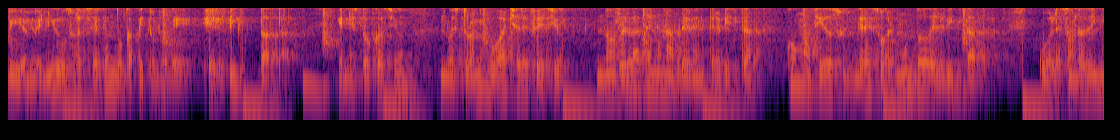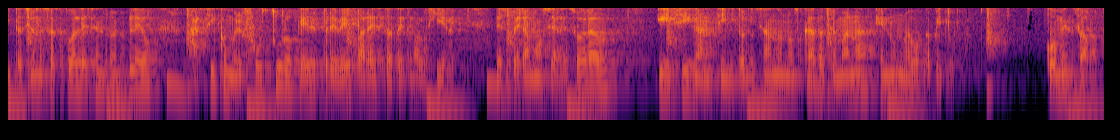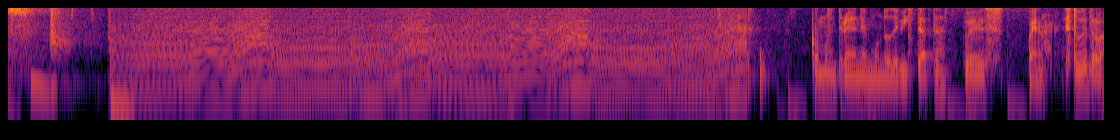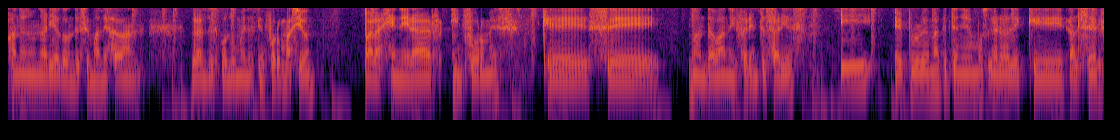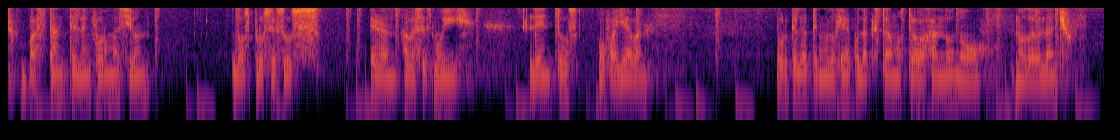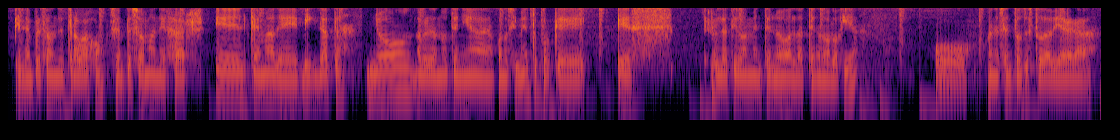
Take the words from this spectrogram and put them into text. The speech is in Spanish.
Bienvenidos al segundo capítulo de El Big Data. En esta ocasión, nuestro amigo H. de Fecio nos relata en una breve entrevista cómo ha sido su ingreso al mundo del Big Data, cuáles son las limitaciones actuales en su empleo, así como el futuro que él prevé para esta tecnología. Esperamos sea de su agrado y sigan sintonizándonos cada semana en un nuevo capítulo. Comenzamos. ¿Cómo entré en el mundo de Big Data? Pues bueno, estuve trabajando en un área donde se manejaban grandes volúmenes de información para generar informes que se mandaban a diferentes áreas y el problema que teníamos era de que al ser bastante la información los procesos eran a veces muy lentos o fallaban porque la tecnología con la que estábamos trabajando no, no daba el ancho. En la empresa donde trabajo se empezó a manejar el tema de Big Data. Yo la verdad no tenía conocimiento porque es relativamente nueva la tecnología o en ese entonces todavía era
